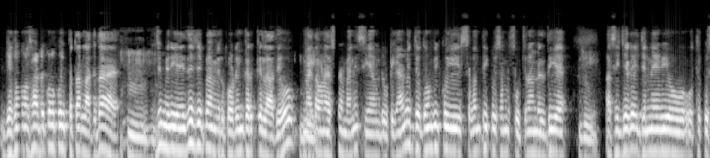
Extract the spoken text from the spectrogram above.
ਜਦੋਂ ਸਾਡੇ ਕੋਲ ਕੋਈ ਪਤਾ ਲੱਗਦਾ ਹੈ ਹੂੰ ਜੇ ਮੇਰੀ ਇਹਦੇ 'ਚ ਭਾਵੇਂ ਰਿਕਾਰਡਿੰਗ ਕਰਕੇ ਲਾ ਦਿਓ ਮੈਂ ਤਾਂ ਹੁਣ ਇਸ ਟਾਈਮ ਮੈਂ ਨਹੀਂ ਸੀਐਮ ਡਿਊਟੀ ਆ ਵੀ ਜਦੋਂ ਵੀ ਕੋਈ ਸੰਬੰਧੀ ਕੋਈ ਸਾਨੂੰ ਸੂਚਨਾ ਮਿਲਦੀ ਹੈ ਜੀ। ਅਸੀਂ ਜਿਹੜੇ ਜਿੰਨੇ ਵੀ ਉਹ ਉੱਥੇ ਕੁਝ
